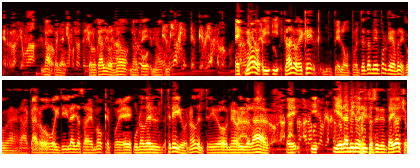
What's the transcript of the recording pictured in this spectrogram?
en relación a, lo que teníamos anteriormente. Carlos, no, no te... No, el, viaje, el, viaje a Roma. no, y, y, claro, es que te lo planteo también porque, hombre, con a, Caro Boitila ya sabemos que fue uno del trío, ¿no? Del trío neoliberal. Eh, y, y, era 1978.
